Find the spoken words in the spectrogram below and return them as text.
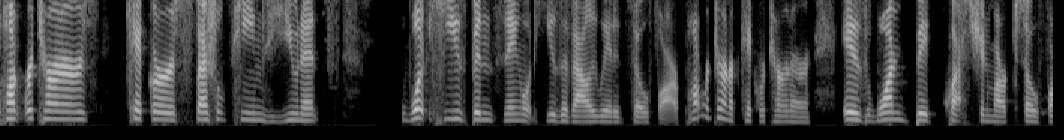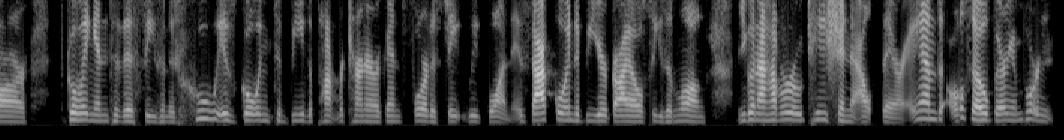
punt returners, kickers, special teams units, what he's been seeing, what he's evaluated so far. Punt returner, kick returner is one big question mark so far going into this season is who is going to be the punt returner against Florida State week one? Is that going to be your guy all season long? Are you going to have a rotation out there? And also, very important,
